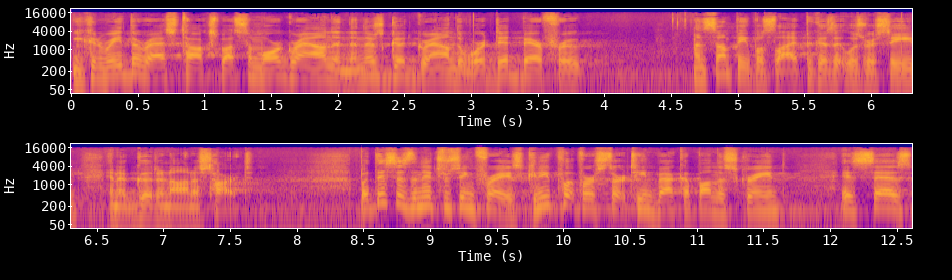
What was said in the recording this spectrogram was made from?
you can read the rest, talks about some more ground, and then there's good ground. The word did bear fruit in some people's life because it was received in a good and honest heart. But this is an interesting phrase. Can you put verse 13 back up on the screen? It says,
